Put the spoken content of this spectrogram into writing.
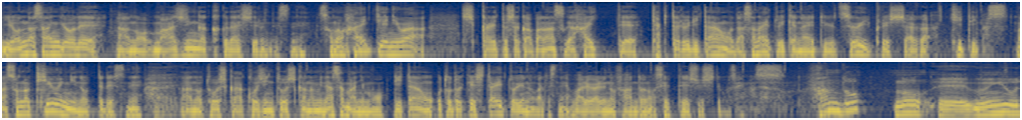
いろんな産業で、あの、マージンが拡大してるんですね。その背景には、しっかりとしたガバナンスが入って、キャピタルリターンを出さないといけないという強いプレッシャーが効いています。まあ、その機運に乗ってですね、はい、あの、投資家、個人投資家の皆様にもリターンをお届けしたいというのがですね、我々のファンドの設定趣旨でございます。ファンド？の、えー、運用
